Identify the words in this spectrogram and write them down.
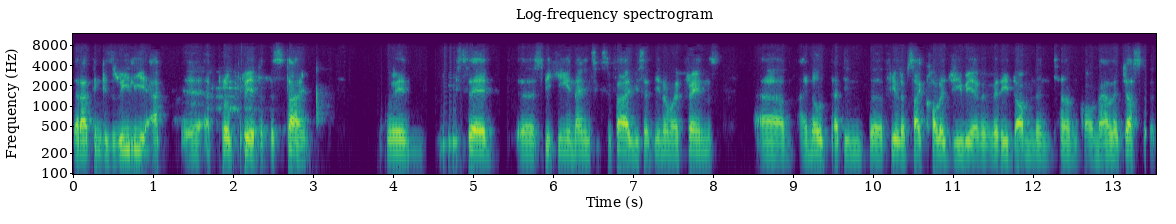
that I think is really ap uh, appropriate at this time. When he said, uh, speaking in 1965, he said, you know, my friends, um, I note that in the field of psychology, we have a very dominant term called maladjusted.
